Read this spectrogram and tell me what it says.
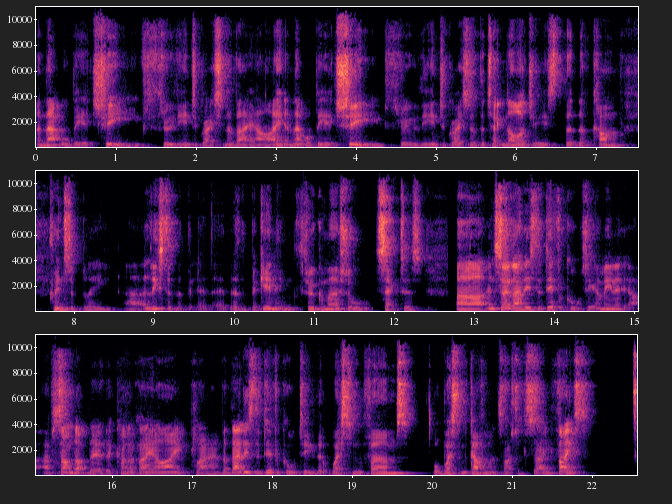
And that will be achieved through the integration of AI, and that will be achieved through the integration of the technologies that have come principally, uh, at least at the, at the beginning, through commercial sectors. Uh, and so that is the difficulty. I mean, I've summed up there the kind of AI plan, but that is the difficulty that Western firms or Western governments, I should say, face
